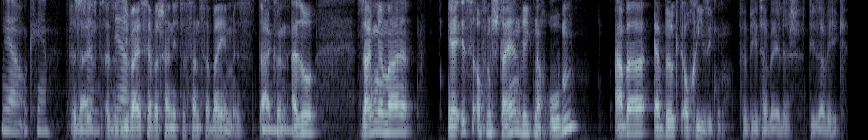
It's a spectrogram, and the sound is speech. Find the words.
Ja, okay. vielleicht. stimmt, Also ja. Mhm. sie weiß ja wahrscheinlich, dass Sansa bei ihm ist. Da können, also sagen wir mal, er ist auf einem steilen Weg nach oben, aber er birgt auch Risiken für Peter Baelish, dieser Weg.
